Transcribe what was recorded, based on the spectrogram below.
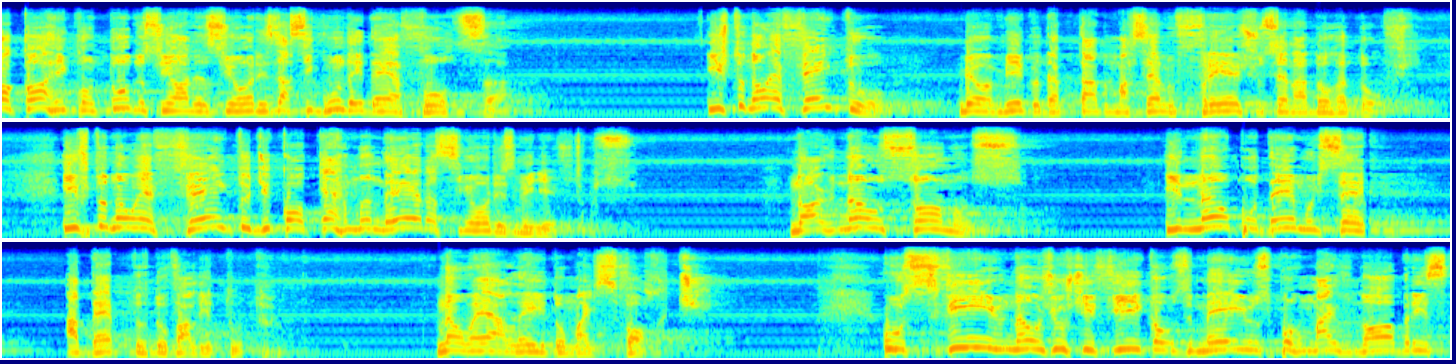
Ocorre, contudo, senhoras e senhores, a segunda ideia força. Isto não é feito, meu amigo deputado Marcelo Freixo, senador Randolph. Isto não é feito de qualquer maneira, senhores ministros. Nós não somos e não podemos ser adeptos do vale tudo. Não é a lei do mais forte. Os fins não justificam os meios, por mais nobres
